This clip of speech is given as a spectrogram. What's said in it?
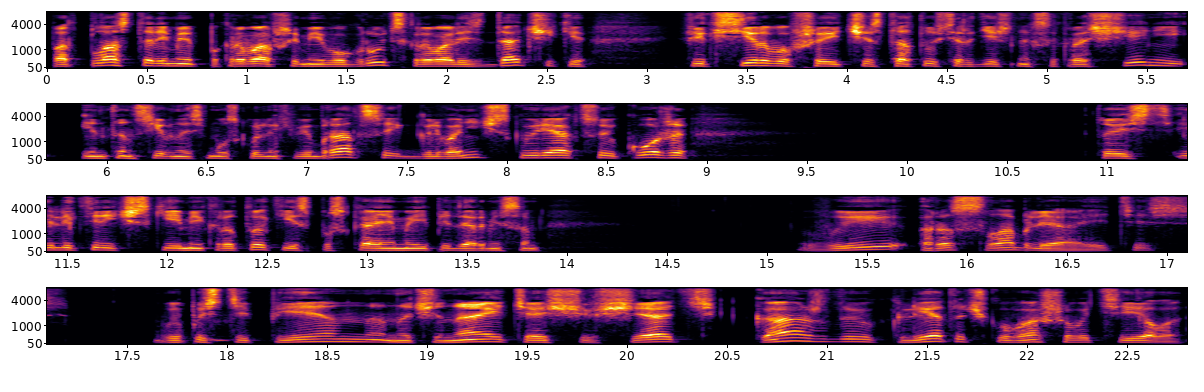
Под пластырями, покрывавшими его грудь, скрывались датчики, фиксировавшие частоту сердечных сокращений, интенсивность мускульных вибраций, гальваническую реакцию кожи, то есть электрические микротоки, испускаемые эпидермисом. Вы расслабляетесь, вы постепенно начинаете ощущать каждую клеточку вашего тела.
